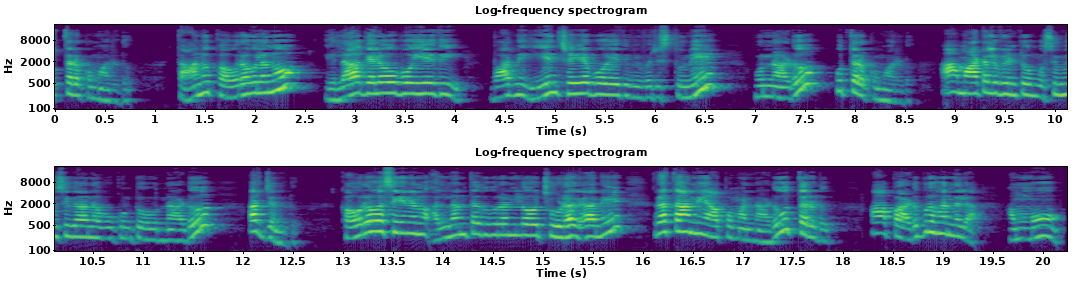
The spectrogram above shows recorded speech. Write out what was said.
ఉత్తర కుమారుడు తాను కౌరవులను ఎలా గెలవబోయేది? వారిని ఏం చేయబోయేది వివరిస్తూనే ఉన్నాడు ఉత్తర కుమారుడు ఆ మాటలు వింటూ ముసిముసిగా నవ్వుకుంటూ ఉన్నాడు అర్జునుడు. కౌరవసేనను అల్లంత దూరంలో చూడగానే రథాన్ని ఆపమన్నాడు ఉత్తరుడు. ఆపాడు బృహన్నల అమ్మో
